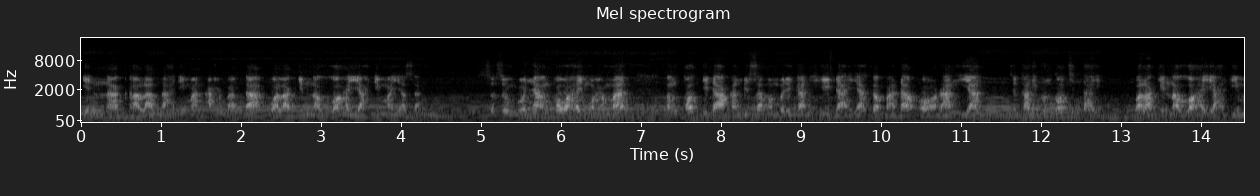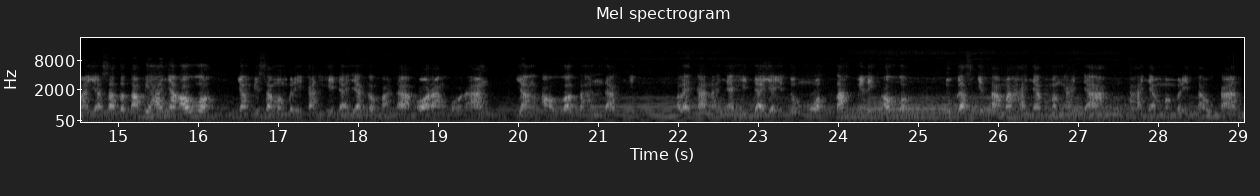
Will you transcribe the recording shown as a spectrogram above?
inna kala tahdiman ahbabta walakinnallaha yahdi mayasa sesungguhnya engkau wahai Muhammad engkau tidak akan bisa memberikan hidayah kepada orang yang sekalipun kau cintai walakinnallaha yahdi mayasa tetapi hanya Allah yang bisa memberikan hidayah kepada orang-orang yang Allah kehendaki. Oleh karenanya hidayah itu mutlak milik Allah. Tugas kita mah hanya mengajak, hanya memberitahukan.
